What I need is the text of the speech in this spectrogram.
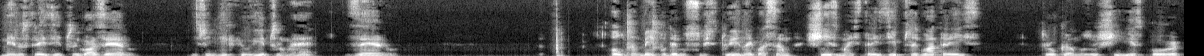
menos 3y igual a zero. Isso indica que o y é zero. Ou também podemos substituir na equação x mais 3y igual a 3. Trocamos o x por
